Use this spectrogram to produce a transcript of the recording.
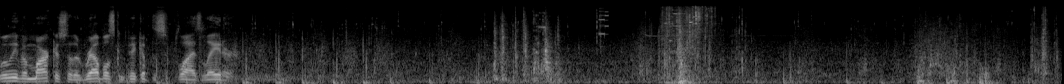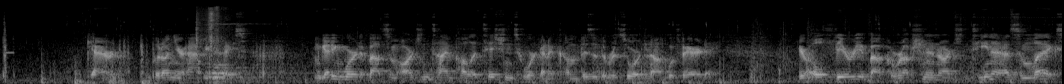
We'll leave a marker so the rebels can pick up the supplies later. Karen, put on your happy face. I'm getting word about some Argentine politicians who are going to come visit the resort in Agua Verde. Your whole theory about corruption in Argentina has some legs.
